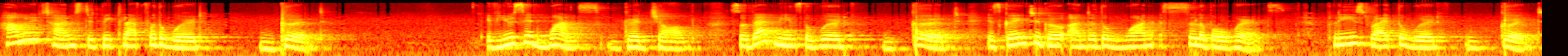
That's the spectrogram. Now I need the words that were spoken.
How many times did we clap for the word good? If you said once, good job. So that means the word good is going to go under the one syllable words. Please write the word good.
